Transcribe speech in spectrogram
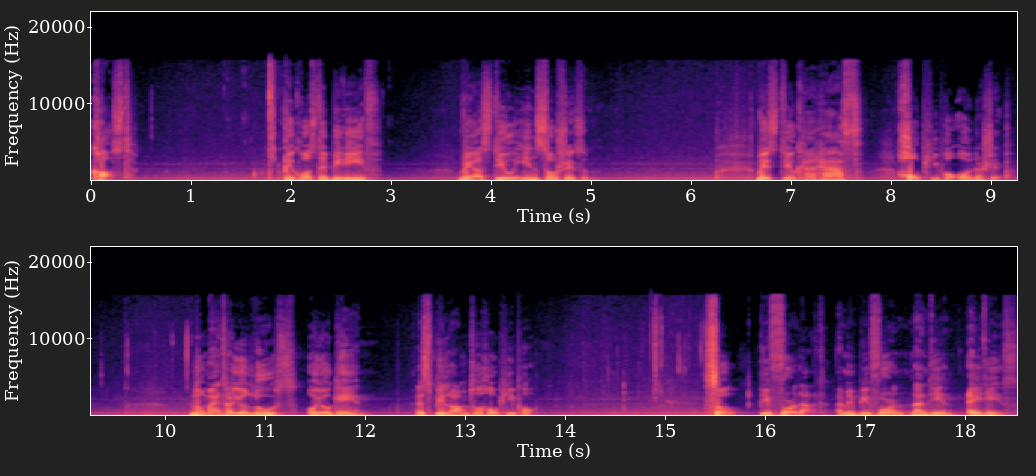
cost because they believe we are still in socialism. We still can have whole people ownership. No matter you lose or you gain, it's belong to whole people. So before that, I mean before 1980s,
